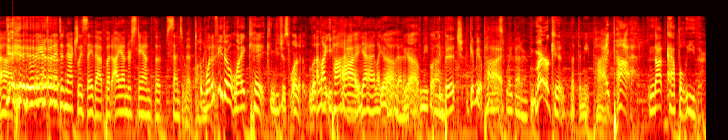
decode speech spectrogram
Uh, Marie Antoinette didn't actually say that, but I understand the sentiment behind What it. if you don't like cake and you just want to let I them like eat pie. pie? Yeah, I like yeah, pie better. Yeah, Let them eat fucking pie. bitch. Give me a pie. It's way better. American. Let them eat I pie. pie, not apple either.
